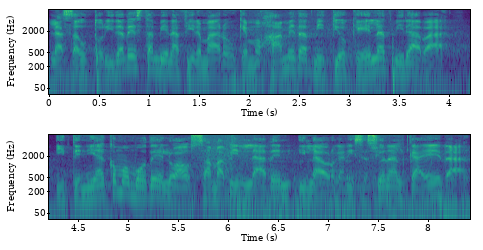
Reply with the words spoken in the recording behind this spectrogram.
las autoridades también afirmaron que Mohammed admitió que él admiraba y tenía como modelo a Osama Bin Laden y la organización Al Qaeda,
